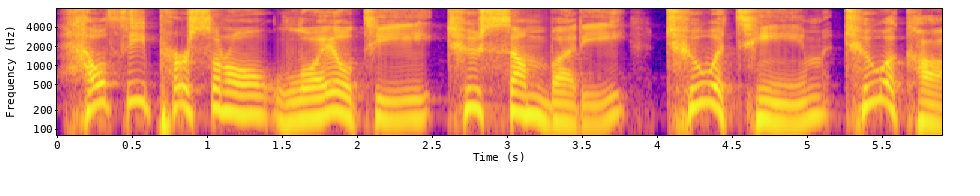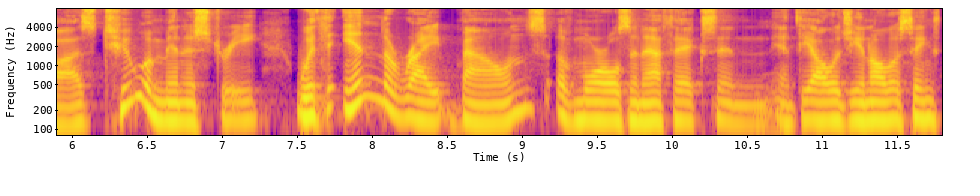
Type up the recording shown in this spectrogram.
healthy personal loyalty to somebody, to a team, to a cause, to a ministry within the right bounds of morals and ethics and, and theology and all those things.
